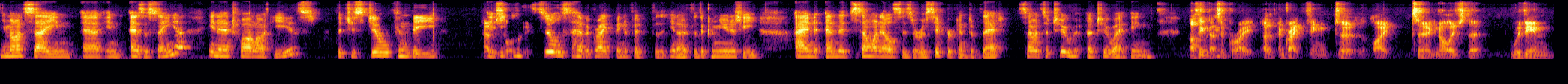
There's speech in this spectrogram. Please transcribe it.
you might say in uh, in as a senior in our twilight years that you still can be Absolutely. still have a great benefit for the, you know for the community, and and that someone else is a reciprocant of that. So it's a two a two way thing. I think that's a great a, a great thing to like to acknowledge that within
